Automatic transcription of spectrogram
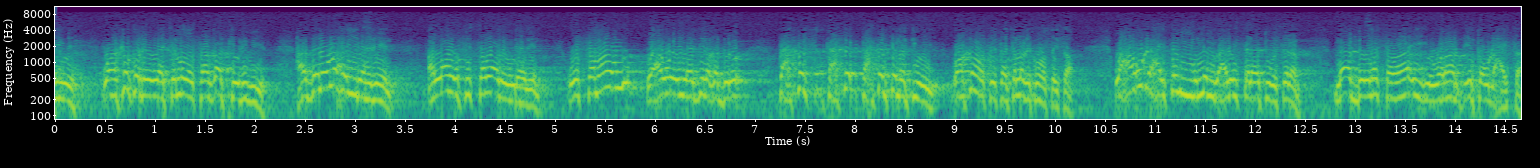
weeye waa ka koreeyaa jannada saaqaadkeedu buya haddana waxay yidhahdeen allahu fi samaa bay yidhahdeen wasamaau waxa weeye haddii la qadaro taxta aljannati wey waa ka hoosaysaa jannaday ka hoosaysaa. Waxaa udhaxaysa buu yidhi nabigu alayhi salaatu wasalaam maa bayna samaa'i iyo walardi inta udhaxaysa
